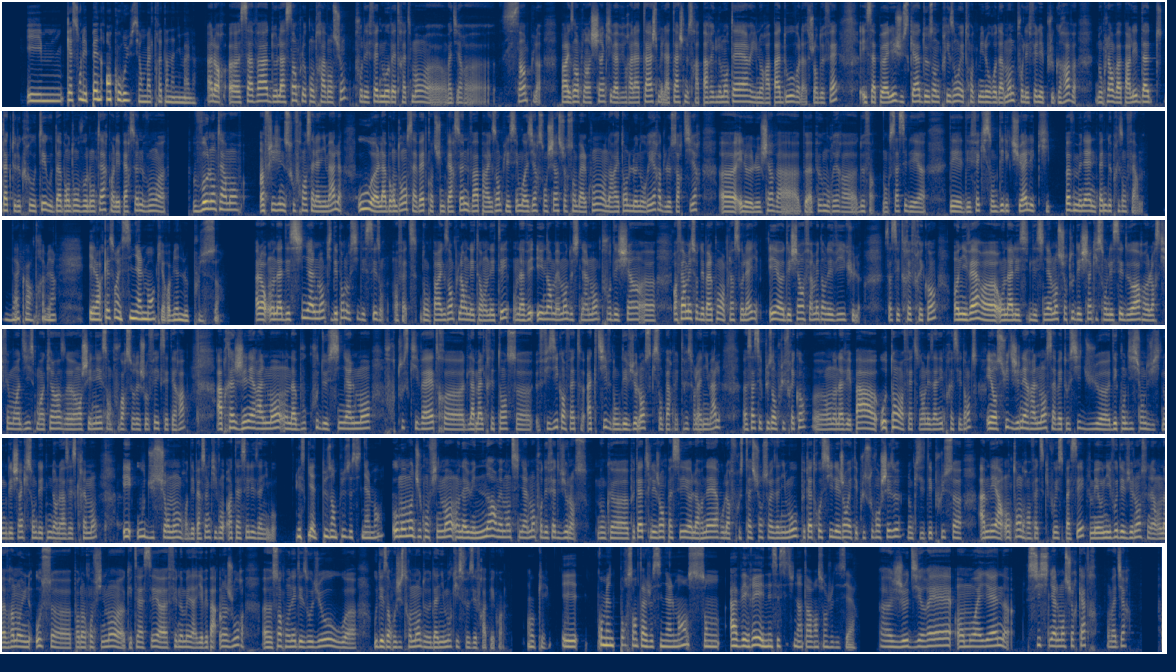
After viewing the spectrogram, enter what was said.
Et hum, quelles sont les peines encourues si on maltraite un animal? Alors, euh, ça va de la simple contravention pour des faits de mauvais traitement, euh, on va dire euh, simples. Par exemple, un chien qui va vivre à la tâche, mais la tâche ne sera pas réglementaire, il n'aura pas d'eau, voilà, ce genre de fait. Et ça peut aller jusqu'à deux ans de prison et 30 000 euros d'amende pour les faits les plus graves. Donc là, on va parler d'actes de cruauté ou d'abandon volontaire quand les personnes vont volontairement infliger une souffrance à l'animal, ou euh, l'abandon, ça va être quand une personne va par exemple laisser moisir son chien sur son balcon en arrêtant de le nourrir, de le sortir, euh, et le, chien va peu à peu mourir euh, de faim. Donc ça, c'est des, des, faits qui sont délictuels et qui peuvent mener à une peine de prison ferme. D'accord, très bien. Et alors, quels sont les signalements qui reviennent le plus? Alors, on a des signalements qui dépendent aussi des saisons, en fait. Donc, par exemple, là, on était en été, on avait énormément de signalements pour des chiens euh, enfermés sur des balcons en plein soleil et euh, des chiens enfermés dans des véhicules. Ça, c'est très fréquent. En hiver, euh, on a les, signalements surtout des chiens qui sont laissés dehors lorsqu'il fait moins 10, moins 15, enchaînés sans pouvoir se réchauffer, etc. Après, généralement, on a beaucoup de signalements pour tout ce qui va être de la maltraitance physique, en fait, active, donc des violences qui sont perpétrées sur l'animal. ça, c'est de plus en plus fréquent. on n'en avait pas autant en fait dans les années précédentes. Et ensuite, généralement, ça va être aussi euh, des conditions de vie, donc des chiens qui sont détenus dans leurs excréments et ou du surnombre des personnes qui vont entasser les animaux. Est-ce qu'il y a de plus en plus de signalements? Au moment du confinement, on a eu énormément de signalements pour des faits de violence. Donc euh, peut-être les gens passaient euh, leur nerfs ou leur frustration sur les animaux. Peut-être aussi les gens étaient plus souvent chez eux, donc ils étaient plus euh, amenés à entendre en fait ce qui pouvait se passer. Mais au niveau des violences, on a, vraiment une hausse pendant le confinement qui était assez phénoménale. Il n'y avait pas un jour sans qu'on ait des audios ou, ou des enregistrements d'animaux qui se faisaient frapper. Quoi. Ok. Et combien de pourcentage de signalements sont avérés et nécessitent une intervention judiciaire? Je dirais en moyenne 6 signalements sur 4, on va dire.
